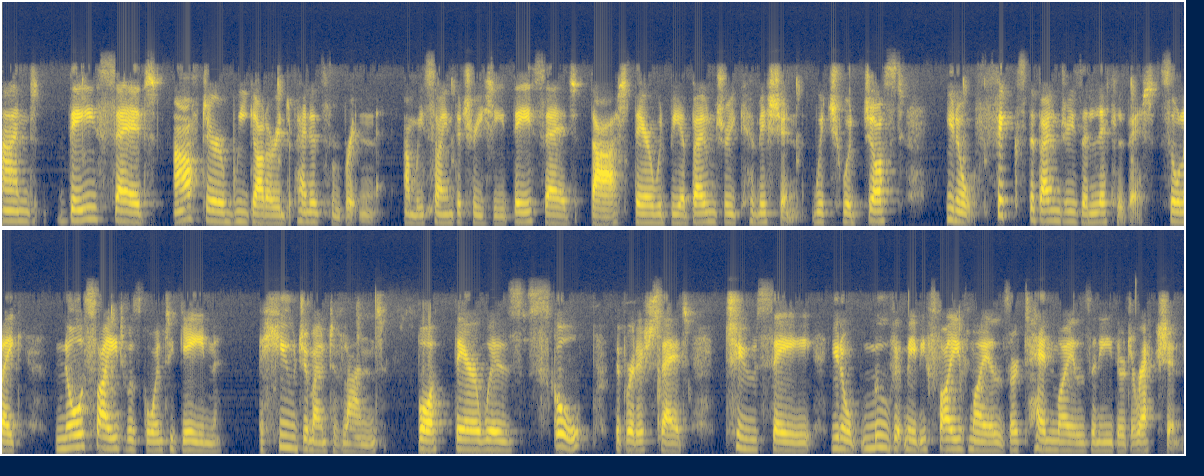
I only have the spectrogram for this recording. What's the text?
And they said, after we got our independence from Britain and we signed the treaty, they said that there would be a boundary commission which would just, you know, fix the boundaries a little bit. So, like, no side was going to gain a huge amount of land, but there was scope, the British said, to say, you know, move it maybe five miles or 10 miles in either direction.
